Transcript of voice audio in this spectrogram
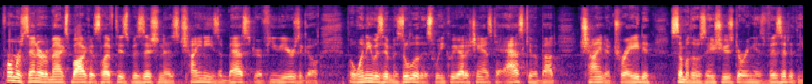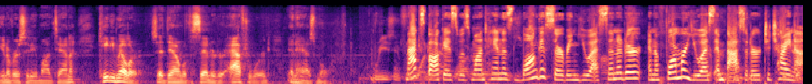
Former Senator Max Baucus left his position as Chinese ambassador a few years ago. But when he was in Missoula this week, we got a chance to ask him about China trade and some of those issues during his visit at the University of Montana. Katie Miller sat down with the senator afterward and has more. Max Baucus was Montana's longest serving U.S. Senator and a former U.S. Ambassador to China.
